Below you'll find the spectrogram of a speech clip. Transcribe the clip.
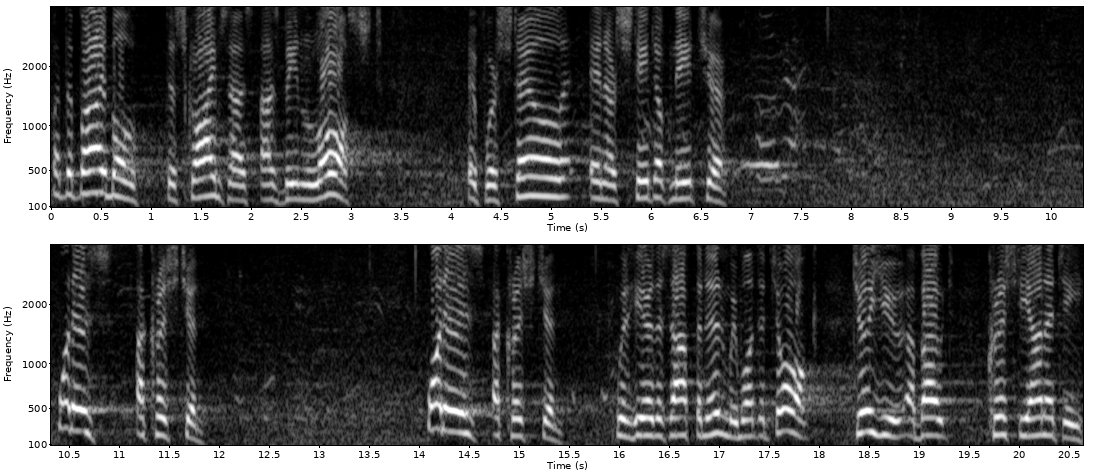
But the Bible describes us as being lost if we're still in our state of nature. What is a Christian? What is a Christian? We're here this afternoon. We want to talk to you about Christianity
